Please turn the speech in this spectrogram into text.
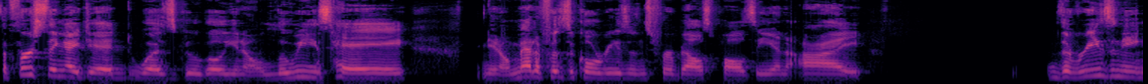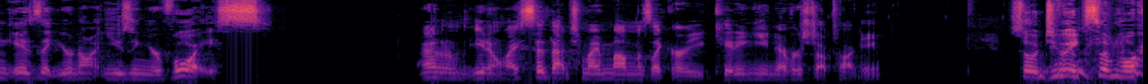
the first thing I did was Google, you know, Louise Hay, you know, metaphysical reasons for Bell's palsy. And I, the reasoning is that you're not using your voice. And, you know, I said that to my mom, I was like, are you kidding? You never stop talking. So doing some more,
